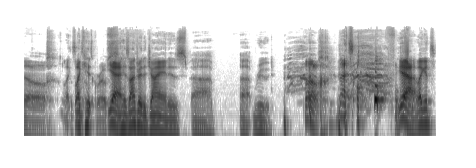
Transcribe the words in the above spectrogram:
Ugh. Like like his gross. Yeah, his Andre the Giant is uh, uh, rude. Ugh. That's awful. yeah, like it's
